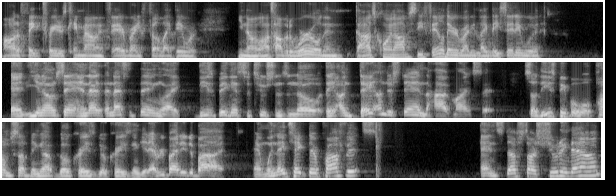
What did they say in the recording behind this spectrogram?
all the fake traders came out and everybody felt like they were, you know, on top of the world. And Dogecoin obviously failed everybody like they said it would. And you know what I'm saying? And that and that's the thing, like these big institutions know they un, they understand the hive mindset. So these people will pump something up, go crazy, go crazy, and get everybody to buy. And when they take their profits, and stuff starts shooting down,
